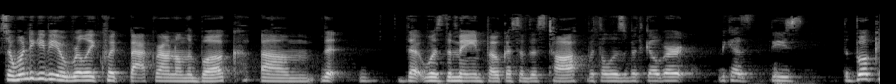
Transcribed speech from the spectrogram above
So I wanted to give you a really quick background on the book um, that that was the main focus of this talk with Elizabeth Gilbert because these the book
